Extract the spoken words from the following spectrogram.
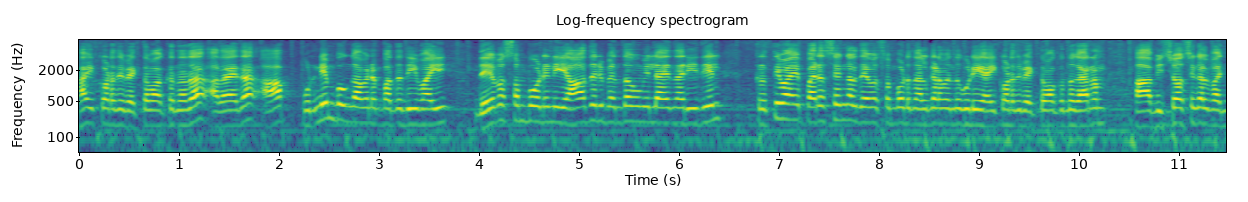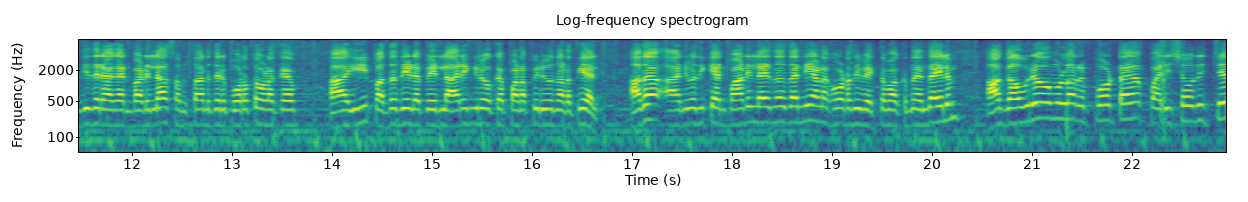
ഹൈക്കോടതി വ്യക്തമാക്കുന്നത്. അതായത് ആ പുണ്യം പൂങ്കാവനം പദ്ധതിയുമായി ദേവസ്വം ബോർഡിന് യാതൊരു ബന്ധവുമില്ല എന്ന രീതിയിൽ കൃത്യമായ പരസ്യങ്ങൾ ദേവസ്വം ബോർഡ് നൽകണമെന്ന് കൂടി ഹൈക്കോടതി വ്യക്തമാക്കുന്നു. കാരണം ആ വിശ്വാസികൾ വഞ്ചിതരാകാൻ പാടില്ല. സംസ്ഥാനത്തിന് പുറത്തോടൊക്കെ ഈ പദ്ധതിയുടെ പേരിൽ ആരെങ്കിലുമൊക്കെ പണപ്പിരിവ് നടത്തിയാൽ അത് അനുവദിക്കാൻ പാടില്ല എന്നത് തന്നെയാണ് കോടതി വ്യക്തമാക്കുന്നത്. എന്തായാലും ആ ഗൗരവമുള്ള റിപ്പോർട്ട് പരിശോധിച്ച്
